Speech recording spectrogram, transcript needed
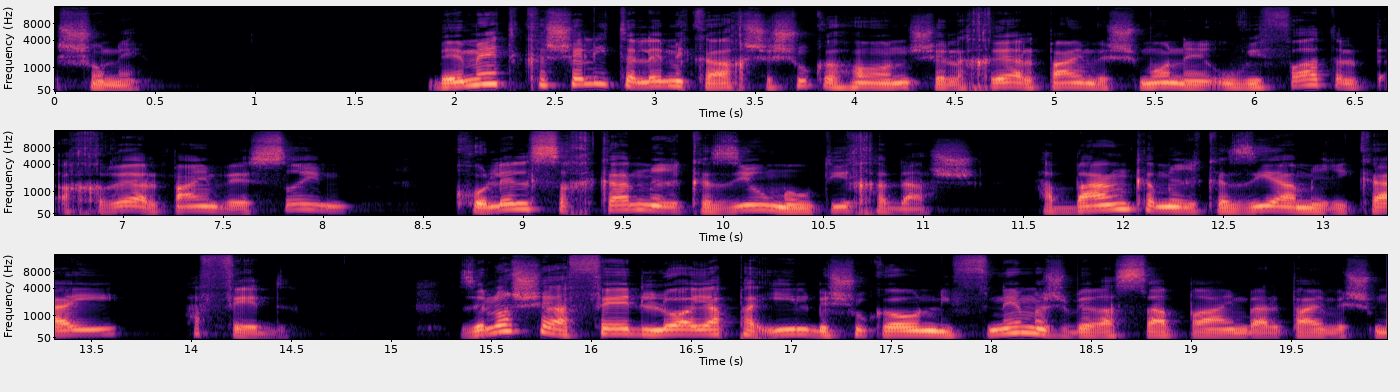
שונה. באמת קשה להתעלם מכך ששוק ההון של אחרי 2008 ובפרט אחרי 2020 כולל שחקן מרכזי ומהותי חדש, הבנק המרכזי האמריקאי, הפד. זה לא שהפד לא היה פעיל בשוק ההון לפני משבר הסאב פריים ב-2008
